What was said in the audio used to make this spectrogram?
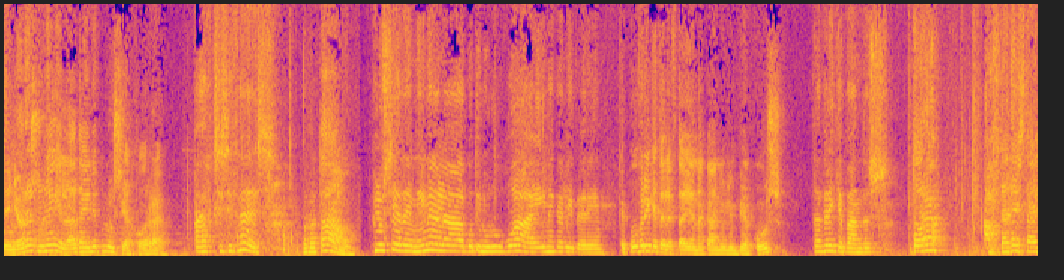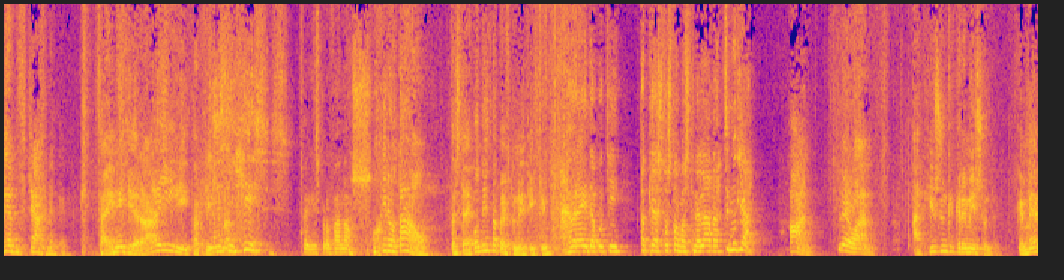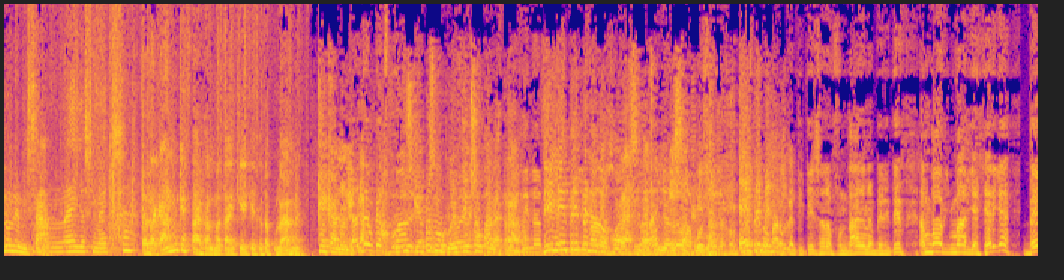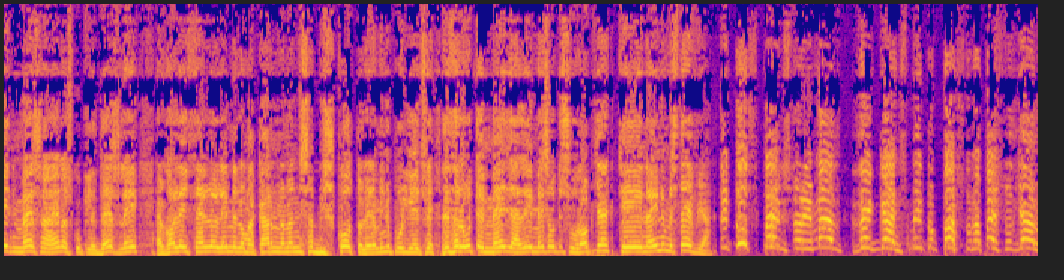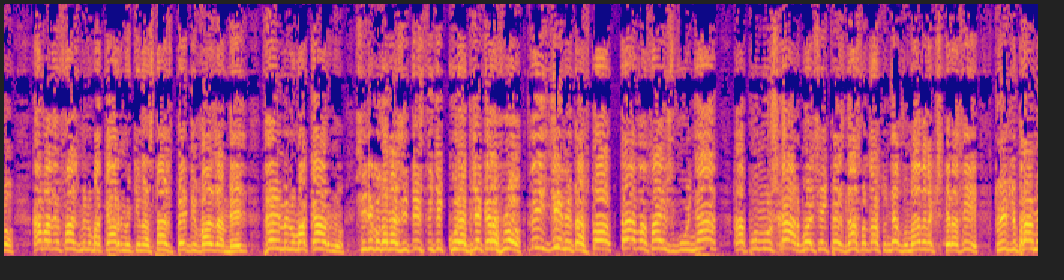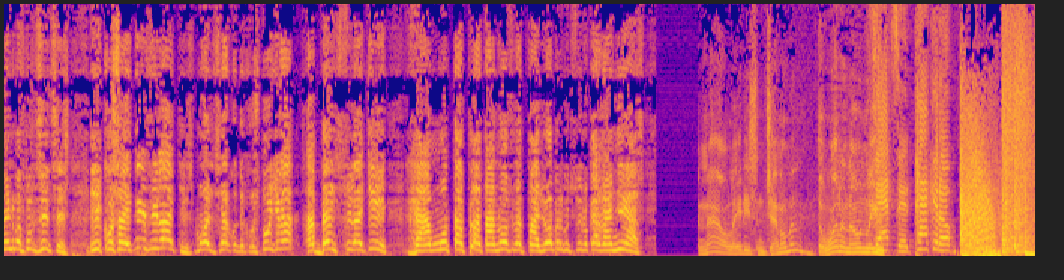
Σενιόρα σου λέει η Ελλάδα είναι πλούσια χώρα. Αύξηση θες; Ρωτάω. Πλούσια δεν είναι, αλλά από την Ουρουγουάη είναι καλύτερη. Και πού βρήκε τα λεφτά για να κάνει Ολυμπιακούς; Τα βρήκε πάντως. Τώρα, αυτά τα εστάδια που φτιάχνετε, θα είναι γερά ή θα Να κλείσουν. με συγχύσεις. Θέλεις προφανώς. Όχι, ρωτάω. Θα στέκονται ή θα πέφτουν οι τείχοι. Βρέιντε από εκεί. Θα πιάσει το στόμα στην Ελλάδα. Τσιμουδιά. Αν, λέω αν, αρχίσουν και κρεμίσονται και μένουνε μισά. Ναι, για συνέχισε. Θα τα κάνουμε και αυτά γαλματάκια και θα τα πουλάμε. Και κανονικά, αυτό το σκέπασμα που έφτιαξε ο Καλατράβα δεν έπρεπε να το χωράσετε αυτό με τόσο ακριβό. Έπρεπε να πάρω το... κατοικίες, ένα φουντάρι, ένα περιτύφ. Αν πάω μάδια χέρια, μπαίνει μέσα ένας κουκλεντές, λέει, εγώ λέει θέλω λέει μελομακάρονο να είναι σαν μπισκότο, λέει, να μην είναι πολύ έτσι. λέει. Δεν θέλω ούτε μέλια, λέει, μέσα ούτε σουρόπια και να είναι με στέβια. Τι τους παίρνεις το ρημάδ, δεν κάνεις, μην του πας το να πάει στο διάλο. Άμα δεν φας μελομακάρονο και να στάς πέντε βάζα μέλ, δεν είναι μελομακάρονο. Σε λίγο θα μας ζητήσετε και κουραμπιέ καραφλό. Δεν γίνεται αυτό. Τράβα φάεις βουνιά από μουσχάρ. Μόλις έχει πέσει άσφαλτο, άστο μια εβδομάδα να ξεραθεί. Το ίδιο πράγμα είναι με αυτό που ζήτησες. 20 ετή φυλάκης. Μόλις έρχονται Χριστούγεννα, θα μπαίνεις στη φυλακή. Γαμώ τα πλατανόφυλλα του Παλιόπεργου της Τηλοκαρδανία. Now, ladies and gentlemen, the one and only. That's it. Pack it up.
